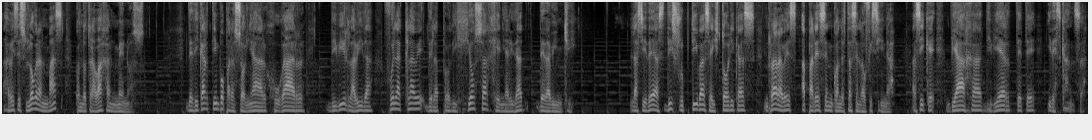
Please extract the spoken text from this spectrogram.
a veces logran más cuando trabajan menos. Dedicar tiempo para soñar, jugar, vivir la vida fue la clave de la prodigiosa genialidad de Da Vinci. Las ideas disruptivas e históricas rara vez aparecen cuando estás en la oficina. Así que viaja, diviértete y descansa.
